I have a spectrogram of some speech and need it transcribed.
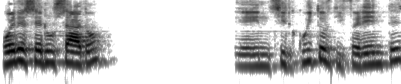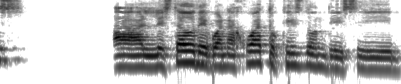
puede ser usado en circuitos diferentes al estado de Guanajuato, que es donde se,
